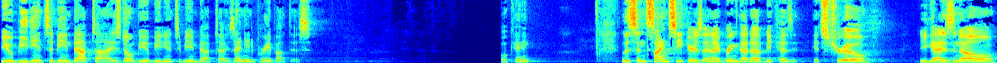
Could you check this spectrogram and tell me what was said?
Be obedient to being baptized, don't be obedient to being baptized. I need to pray about this. Okay? Listen, sign seekers, and I bring that up because it's true. You guys know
